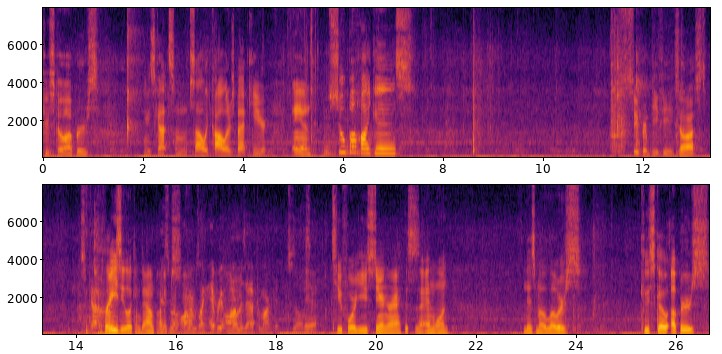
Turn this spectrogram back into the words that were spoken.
Cusco uppers. He's got some solid collars back here, and Super HICAS. Super beefy exhaust. Some crazy looking downpipes. Nismo arms like every arm is aftermarket is awesome Yeah. 2.4U steering rack. This is an N1. Nismo lowers. Cusco uppers.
